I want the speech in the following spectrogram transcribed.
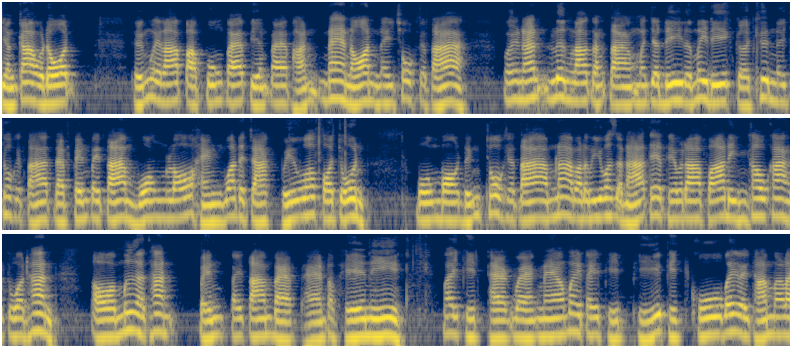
อย่างก้าวโดด ถึงเวลาปรับปรุงแปลเปลี่ยนแปลผันแน่นอนในโชคชะตา เพราะฉะนั้นเรื่องราวต่างๆ มันจะดีหรือไม่ดีเกิดขึ้นในโชคชะตา แต่เป็นไปตามวงล้อแห่งวัฏจักรวิวฟอร์จูนบ่งบอกถึงโชคชะตาอำนาจบารมีวาสนาเทพเทวดาฟ้าดินเข้าข้างตัวท่าน ต่อเมื่อท่านเป็นไปตามแบบแผนประเพณี ไม่ผิดแผกแหวกแนวไม่ไปผิดผีผิดครูไม่ไปทำอะไร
